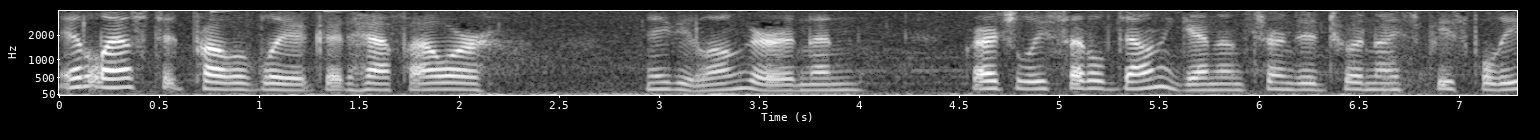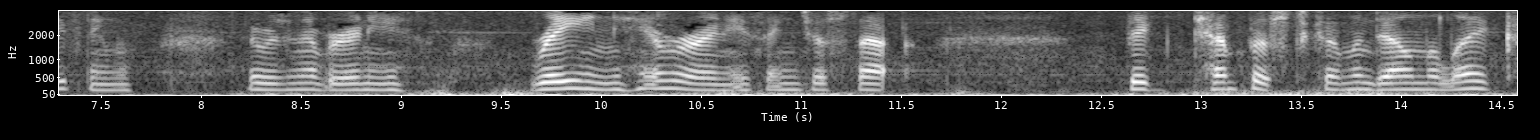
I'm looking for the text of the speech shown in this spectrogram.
it lasted probably a good half hour, maybe longer, and then gradually settled down again and turned into a nice peaceful evening. There was never any rain here or anything, just that big tempest coming down the lake.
